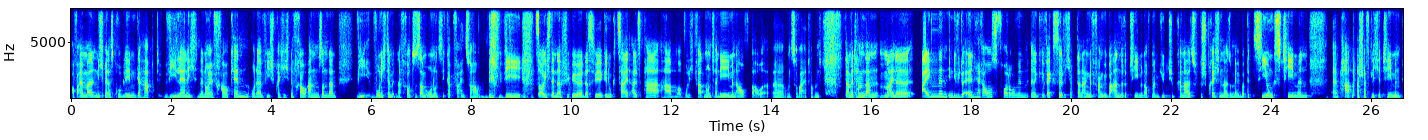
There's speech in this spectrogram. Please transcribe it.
auf einmal nicht mehr das Problem gehabt, wie lerne ich eine neue Frau kennen oder wie spreche ich eine Frau an, sondern wie wohne ich denn mit einer Frau zusammen, ohne uns die Köpfe einzuhauen? Wie sorge ich denn dafür, dass wir genug Zeit als Paar haben, obwohl ich gerade ein Unternehmen aufbaue äh, und so weiter. Und damit haben dann meine eigenen individuellen Herausforderungen äh, gewechselt. Ich habe dann angefangen, über andere Themen auf meinem YouTube-Kanal zu sprechen, also mehr über Beziehungsthemen, äh, partnerschaftliche Themen.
